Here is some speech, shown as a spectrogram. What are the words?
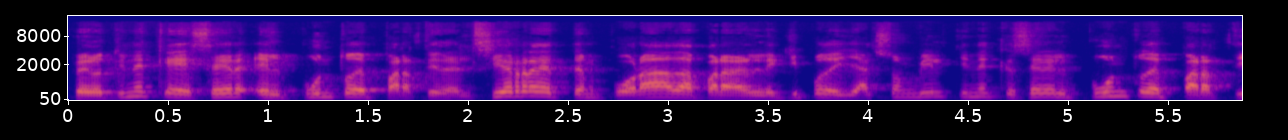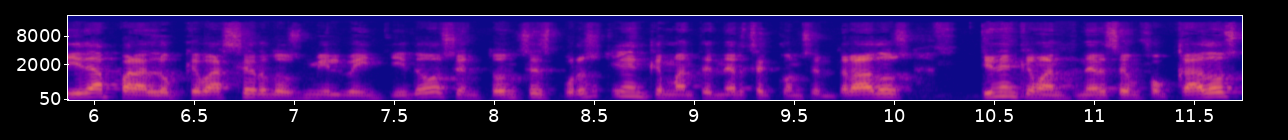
pero tiene que ser el punto de partida. El cierre de temporada para el equipo de Jacksonville tiene que ser el punto de partida para lo que va a ser 2022. Entonces, por eso tienen que mantenerse concentrados, tienen que mantenerse enfocados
